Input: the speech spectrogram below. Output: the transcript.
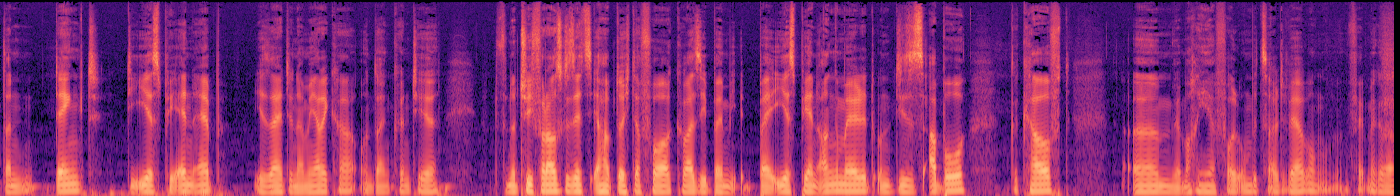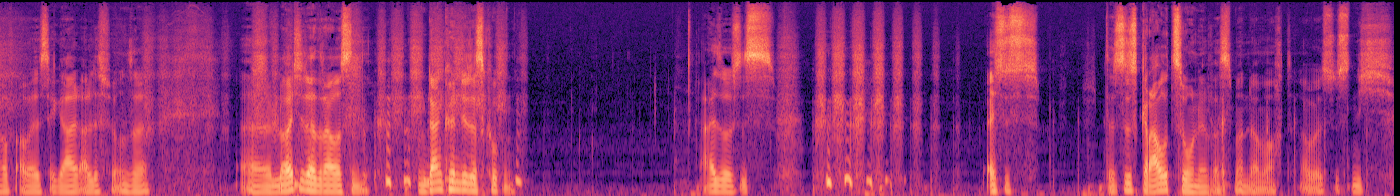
Dann denkt die ESPN-App, ihr seid in Amerika und dann könnt ihr natürlich vorausgesetzt, ihr habt euch davor quasi beim, bei ESPN angemeldet und dieses Abo gekauft, Ähm, wir machen hier voll unbezahlte Werbung, fällt mir gerade auf, aber ist egal, alles für unsere äh, Leute da draußen. Und dann könnt ihr das gucken. Also es ist es ist das ist Grauzone, was man da macht, aber es ist nicht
